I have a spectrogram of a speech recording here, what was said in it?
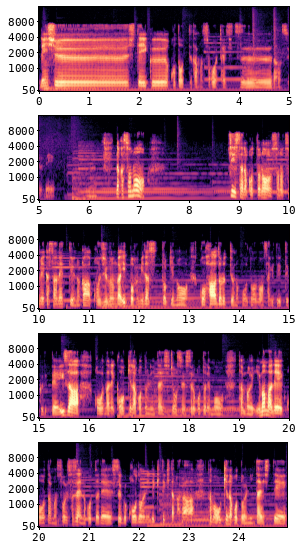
練習していくことって多分すごい大切なんですよね。うん。なんかその、小さなことのその積み重ねっていうのが、こう自分が一歩踏み出す時のこうハードルっていうのをこうどんどん下げていってくれて、いざこう何か大きなことに対して挑戦することでも、多分今までこう多分そういう些細なことですぐ行動にできてきたから、多分大きなことに対して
